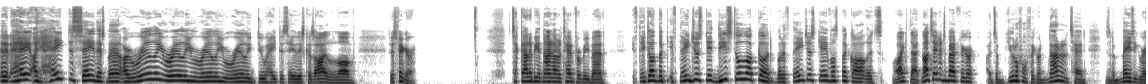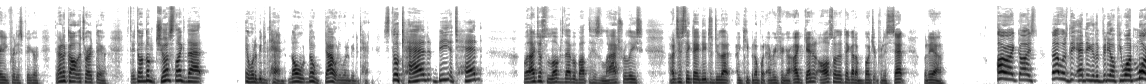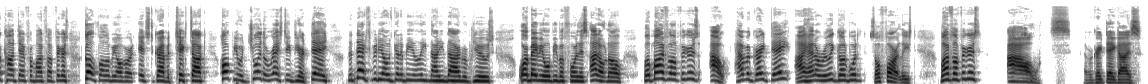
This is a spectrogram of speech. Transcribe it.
And hey, I hate to say this, man. I really, really, really, really do hate to say this because I love this figure. It's gotta be a 9 out of 10 for me, man. If they done the if they just get these still look good, but if they just gave us the gauntlets like that, not saying it's a bad figure, it's a beautiful figure. 9 out of 10 is an amazing rating for this figure. They're the gauntlets right there. If they done them just like that, it would have been a 10. No, no doubt it would have been a 10. Still can be a 10, but I just loved them about his last release. I just think they need to do that and keep it up with every figure. I get it also that they got a budget for the set, but yeah. Alright guys, that was the ending of the video. If you want more content from my figures, go follow me over on Instagram and TikTok. Hope you enjoy the rest of your day. The next video is going to be Elite 99 reviews Or maybe it will be before this. I don't know. But my Flum Figures out. Have a great day. I had a really good one so far, at least. My Flum Figures out. Have a great day, guys.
